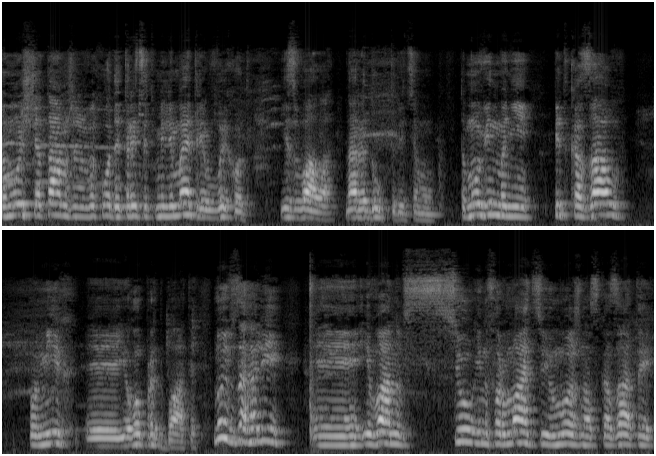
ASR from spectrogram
тому що там же виходить 30 мм виход із вала на редукторі цьому. Тому він мені підказав, поміг е, його придбати. Ну і взагалі, е, Іван всю інформацію, можна сказати,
